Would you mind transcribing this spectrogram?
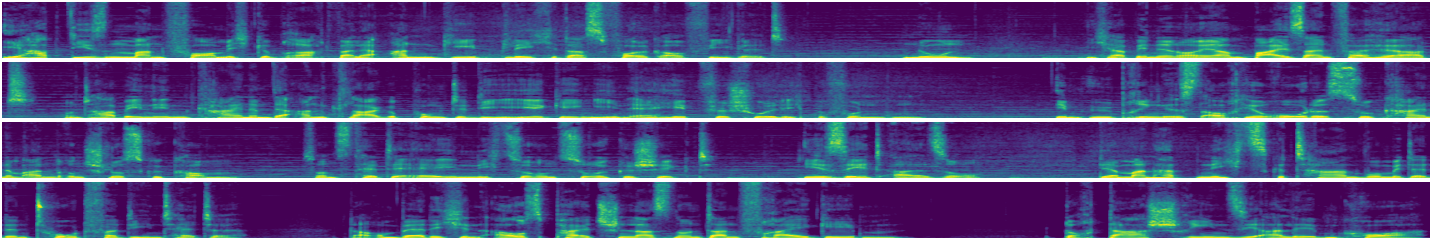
Ihr habt diesen Mann vor mich gebracht, weil er angeblich das Volk aufwiegelt. Nun, ich habe ihn in eurem Beisein verhört und habe ihn in keinem der Anklagepunkte, die ihr gegen ihn erhebt, für schuldig befunden. Im Übrigen ist auch Herodes zu keinem anderen Schluss gekommen, sonst hätte er ihn nicht zu uns zurückgeschickt. Ihr seht also, der Mann hat nichts getan, womit er den Tod verdient hätte. Darum werde ich ihn auspeitschen lassen und dann freigeben. Doch da schrien sie alle im Chor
